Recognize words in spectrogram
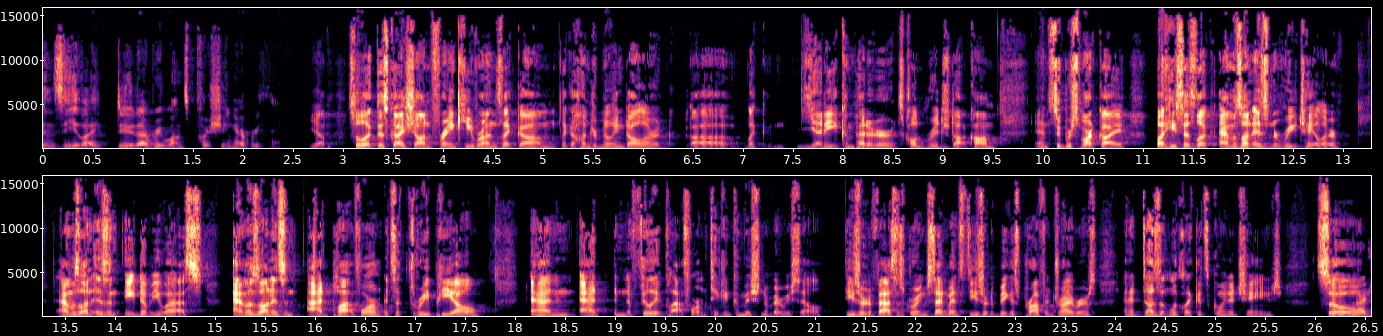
and Z? Like, dude, everyone's pushing everything. Yep. So look, this guy Sean Frank, he runs like um like a hundred million dollar uh like Yeti competitor. It's called Ridge.com, and super smart guy. But he says, look, Amazon isn't a retailer. Amazon isn't AWS. Amazon is an ad platform. It's a 3PL and an ad an affiliate platform taking commission of every sale. These are the fastest growing segments. These are the biggest profit drivers, and it doesn't look like it's going to change. So I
